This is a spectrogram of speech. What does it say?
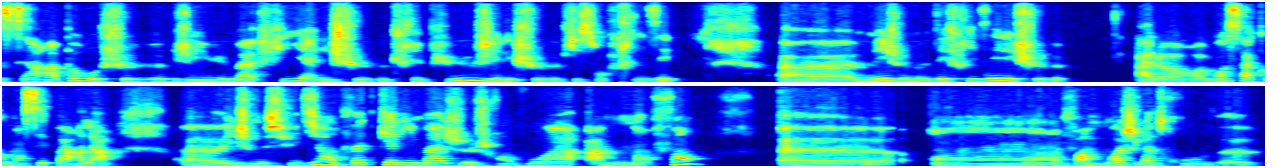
c'est un rapport aux cheveux que j'ai eu. Ma fille a les cheveux crépus, j'ai les cheveux qui sont frisés, mais je me défrisais les cheveux. Alors, moi, ça a commencé par là. et je me suis dit, en fait, quelle image je renvoie à mon enfant euh, enfin, moi, je la trouve euh,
